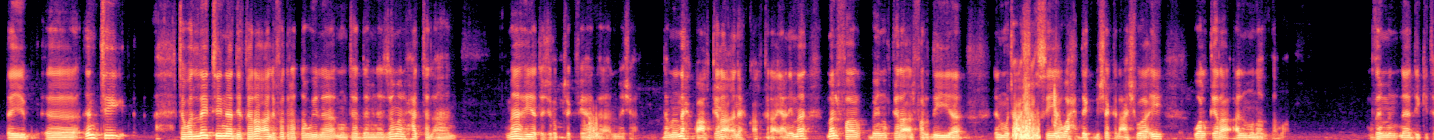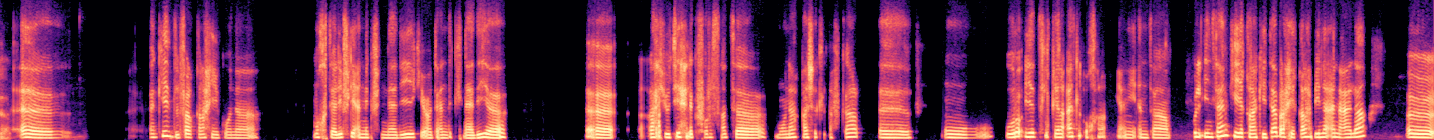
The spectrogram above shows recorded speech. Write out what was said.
طيب آه، أنت توليت نادي قراءه لفترة طويلة ممتدة من الزمن حتى الآن. ما هي تجربتك في هذا المجال؟ لما نحكي على القراءة نحكي على القراءة. يعني ما ما الفرق بين القراءة الفردية للمتعة الشخصية وحدك بشكل عشوائي والقراءة المنظمة ضمن نادي كتاب؟ آه، أكيد الفرق راح يكون مختلف لأنك في النادي كيعود عندك نادي آه، راح يتيح لك فرصة مناقشة الأفكار ورؤية القراءات الأخرى يعني أنت كل إنسان كي يقرأ كتاب راح يقرأه بناء على آه،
